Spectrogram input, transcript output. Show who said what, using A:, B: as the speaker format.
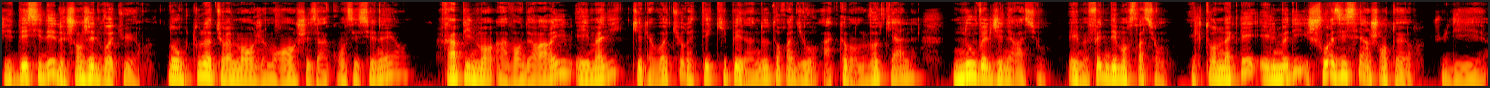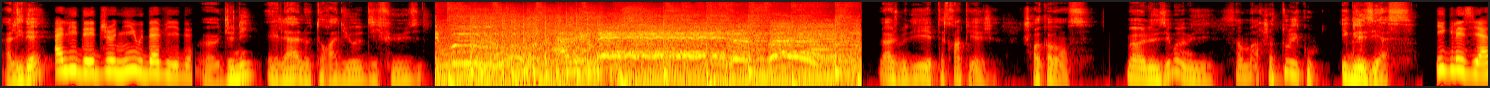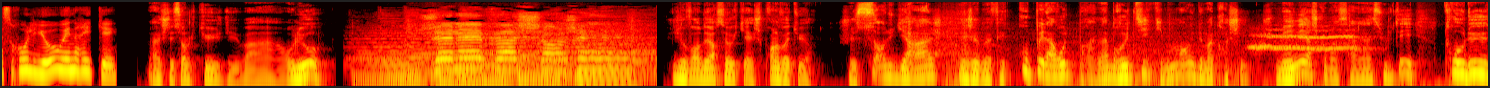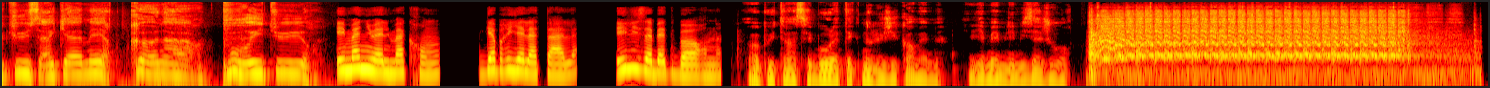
A: J'ai décidé de changer de voiture. Donc tout naturellement, je me rends chez un concessionnaire. Rapidement, un vendeur arrive et il m'a dit que la voiture est équipée d'un autoradio à commande vocale nouvelle génération. Et il me fait une démonstration. Il tourne la clé et il me dit choisissez un chanteur. Je lui dis Hallyday?
B: Hallyday, Johnny ou David?
A: Euh, Johnny. Et là, l'autoradio diffuse. Là, je me dis, il y a peut-être un piège. Je recommence. Mais allez-y, mon ami, ça marche à tous les coups. Iglesias.
B: Iglesias, Rulio ou Enrique
A: Là, j'étais sur le cul, je dis, bah, Rulio.
C: Je n'ai pas changé.
A: Je dis au vendeur, c'est ok, je prends la voiture. Je sors du garage et je me fais couper la route par un abruti qui manque de m'accrocher. Je m'énerve, je commence à l'insulter. Trou du cul, sac à merde, connard, pourriture.
B: Emmanuel Macron, Gabriel Attal, Elisabeth Borne.
A: Oh putain, c'est beau la technologie quand même. Il y a même les mises à jour.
